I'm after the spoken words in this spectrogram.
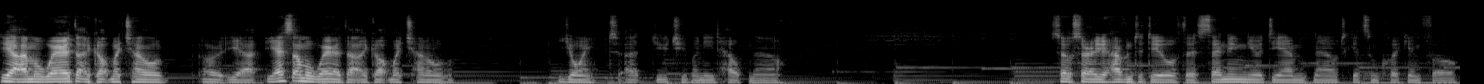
Yeah, I'm aware that I got my channel... Or, yeah. Yes, I'm aware that I got my channel yoinked at YouTube. I need help now. So sorry you're having to deal with this. Sending you a DM now to get some quick info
